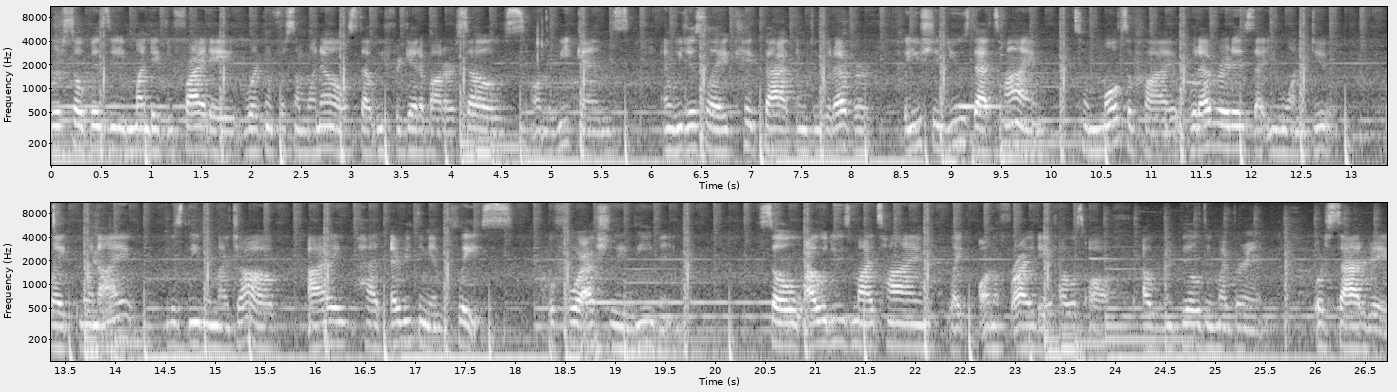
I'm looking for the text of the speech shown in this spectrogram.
we're so busy Monday through Friday working for someone else that we forget about ourselves on the weekends and we just like kick back and do whatever. But you should use that time to multiply whatever it is that you want to do. Like when I was leaving my job, I had everything in place before actually leaving. So I would use my time like on a Friday if I was off. I would be building my brand. Or Saturday,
